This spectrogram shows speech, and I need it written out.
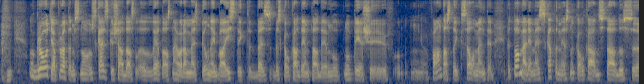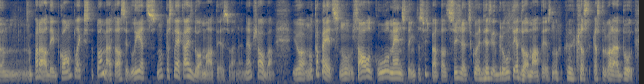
Nu, grūti jau, protams, nu, skaidrs, ka šādās lietās nevaram mēs pilnībā iztikt bez, bez kaut kādiem tādiem nu, nu, tieši fantastikas elementiem. Bet tomēr, ja mēs skatāmies nu, kaut kādus tādus um, parādību kompleksus, tad tomēr tās ir lietas, nu, kas liek aizdomāties, vai ne? Neapšaubām. Jo, nu, kāpēc? Nu, Saula, kūla, mēnestiņa, tas vispār tāds sižets, ko ir diezgan grūti iedomāties, nu, kas, kas tur varētu būt.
